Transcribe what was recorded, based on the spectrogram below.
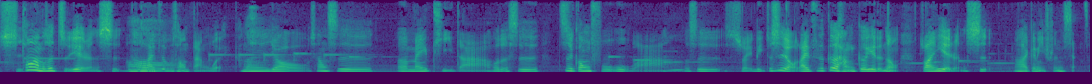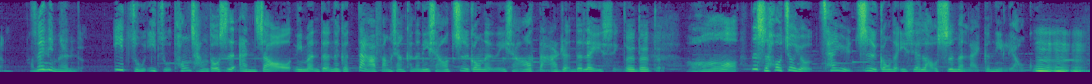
士？通常都是职业人士，然后来自不同单位，可能有像是呃媒体的，啊，或者是志工服务啊，或是水利，就是有来自各行各业的那种专业人士，然后来跟你分享这样。所以你们的一组一组通常都是按照你们的那个大方向，可能你想要志工的，你想要达人的类型。对对对。哦，那时候就有参与志工的一些老师们来跟你聊过。嗯嗯嗯，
